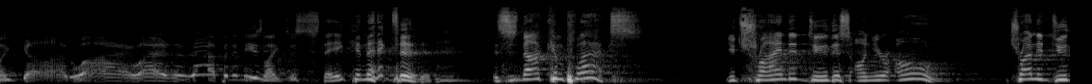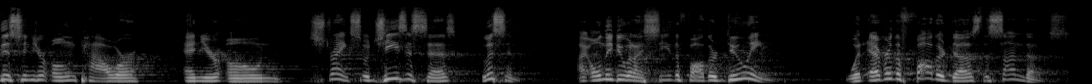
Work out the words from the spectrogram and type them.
like, God, why? Why does this happen to me? He's like, just stay connected. This is not complex. You're trying to do this on your own, trying to do this in your own power and your own strength. So Jesus says, Listen, I only do what I see the Father doing. Whatever the Father does, the Son does.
